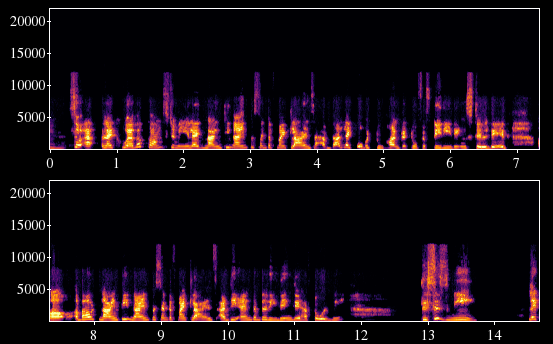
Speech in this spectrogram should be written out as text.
Mm-hmm. So, uh, like, whoever comes to me, like 99% of my clients, I have done like over 200, 250 readings till date. Uh, about 99% of my clients, at the end of the reading, they have told me, This is me. Like,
